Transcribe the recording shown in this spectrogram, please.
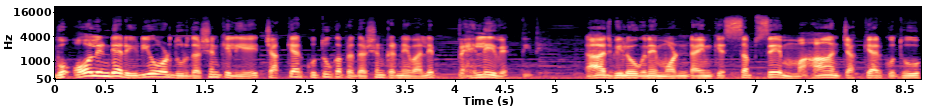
वो ऑल इंडिया रेडियो और दूरदर्शन के लिए चाक्यार कुतु का प्रदर्शन करने वाले पहले व्यक्ति थे। आज भी लोग उन्हें मॉडर्न टाइम के सबसे महान चक्यार कुतु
